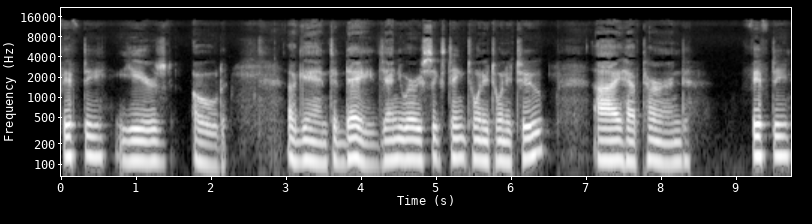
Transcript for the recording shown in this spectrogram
50 years old. Again, today, January 16th, 2022, I have turned 50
